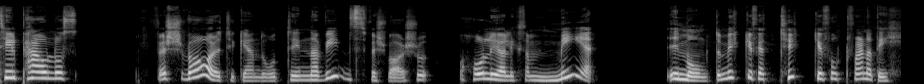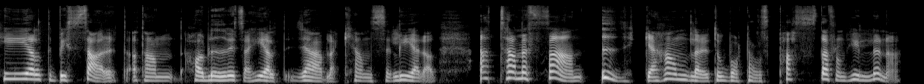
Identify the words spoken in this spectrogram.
Till Paulos försvar tycker jag ändå, och till Navids försvar så håller jag liksom med i mångt och mycket för jag tycker fortfarande att det är helt bisarrt att han har blivit så här helt jävla cancellerad. Att han med fan ICA-handlare tog bort hans pasta från hyllorna.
